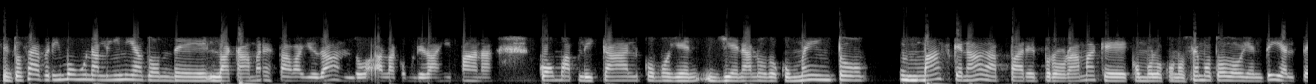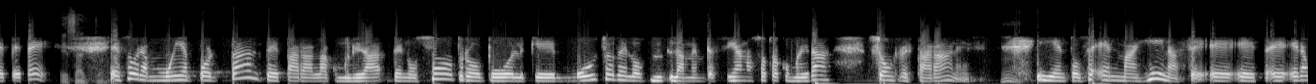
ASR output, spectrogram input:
Entonces abrimos una línea donde la Cámara estaba ayudando a la comunidad hispana cómo aplicar, cómo llenar los documentos, más que nada para el programa que como lo conocemos todo hoy en día, el PPP. Eso era muy importante para la comunidad de nosotros porque muchos de los la membresía de nosotros comunidad son restaurantes. Mm. Y entonces, imagínate, eh, este, era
